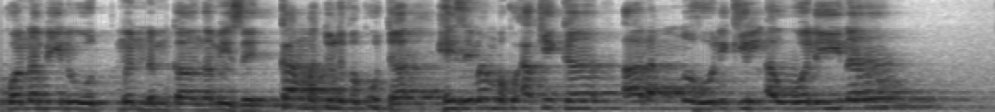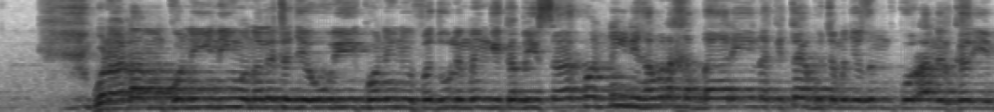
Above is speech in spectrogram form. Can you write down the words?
kwa nabii Lut, mwende mkaangamize, kama tulivyokuta hizi mambo. Kwa hakika, alam nuhlikil awwalina Wanadamu kwa nini wanaleta jeuri? Kwa nini ufadhuli mwingi kabisa? Kwa nini hawana habari na kitabu cha Mwenyezi Mungu Qur'an al-Karim?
